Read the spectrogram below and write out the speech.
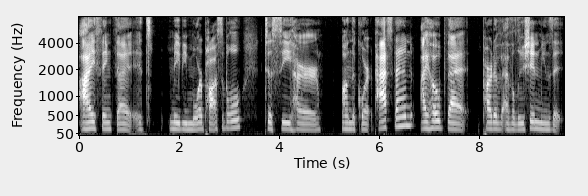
I think that it's maybe more possible to see her on the court past then. I hope that part of evolution means that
